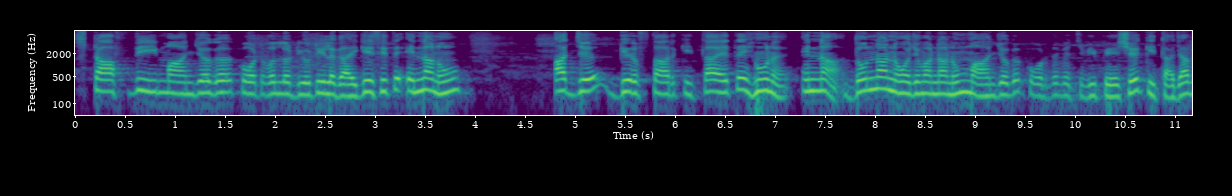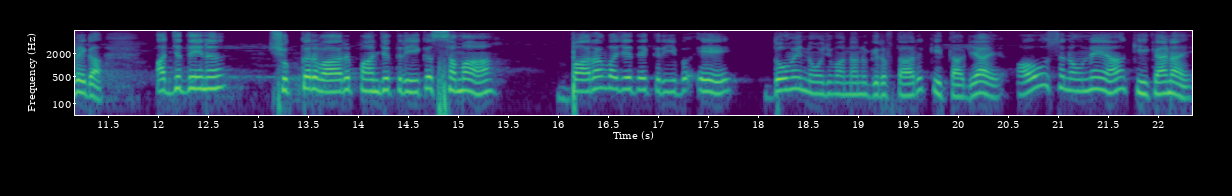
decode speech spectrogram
ਸਟਾਫ ਦੀ ਮਾਨਯੋਗ ਕੋਰਟ ਵੱਲੋਂ ਡਿਊਟੀ ਲਗਾਈ ਗਈ ਸੀ ਤੇ ਇਹਨਾਂ ਨੂੰ ਅੱਜ ਗ੍ਰਿਫਤਾਰ ਕੀਤਾ ਹੈ ਤੇ ਹੁਣ ਇਹਨਾਂ ਦੋਨਾਂ ਨੌਜਵਾਨਾਂ ਨੂੰ ਮਾਨਯੋਗ ਕੋਰਟ ਦੇ ਵਿੱਚ ਵੀ ਪੇਸ਼ ਕੀਤਾ ਜਾਵੇਗਾ। ਅੱਜ ਦਿਨ ਸ਼ੁੱਕਰਵਾਰ 5 ਤਰੀਕ ਸਮਾਂ 12 ਵਜੇ ਦੇ ਕਰੀਬ ਇਹ ਦੋਵੇਂ ਨੌਜਵਾਨਾਂ ਨੂੰ ਗ੍ਰਿਫਤਾਰ ਕੀਤਾ ਗਿਆ ਹੈ। ਆਓ ਸੁਣਾਉਂਦੇ ਆ ਕੀ ਕਹਿਣਾ ਹੈ।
